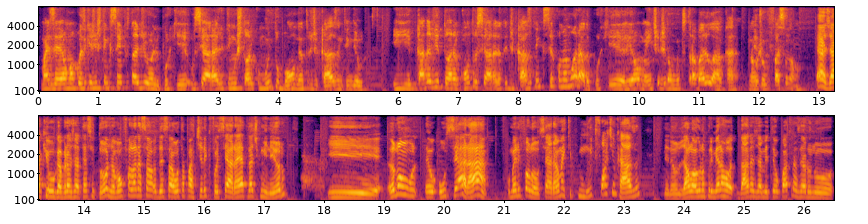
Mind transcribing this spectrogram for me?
Mas é uma coisa que a gente tem que sempre estar de olho, porque o Ceará ele tem um histórico muito bom dentro de casa, entendeu? E cada vitória contra o Ceará dentro de casa tem que ser comemorada, porque realmente eles dão muito trabalho lá, cara. Não é um jogo fácil, não. É, já que o Gabriel já até citou, já vamos falar dessa, dessa outra partida que foi Ceará e Atlético Mineiro. E eu não. Eu, o Ceará, como ele falou, o Ceará é uma equipe muito forte em casa, entendeu? Já logo na primeira rodada já meteu 4 a 0 no.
